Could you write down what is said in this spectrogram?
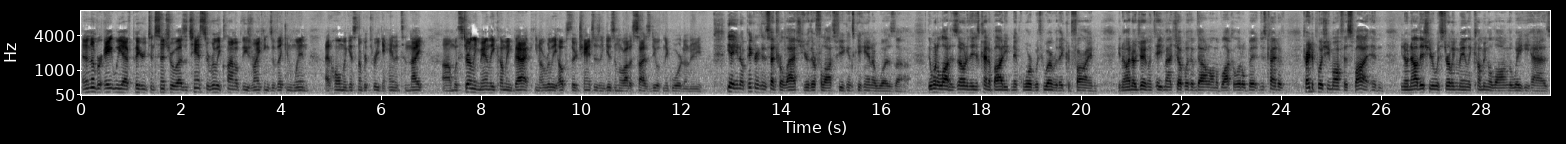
And at number eight, we have Pickerington Central who has a chance to really climb up these rankings if they can win at home against number three Gahanna tonight. Um, with Sterling Manley coming back, you know, really helps their chances and gives them a lot of size to deal with Nick Ward underneath. Yeah, you know, Pickerington Central last year, their philosophy against Gahanna was uh, they went a lot of zone and they just kind of bodied Nick Ward with whoever they could find. You know, I know Jalen Tate matched up with him down on the block a little bit, just kind of tried to push him off his spot. And, you know, now this year with Sterling Manley coming along the way he has,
